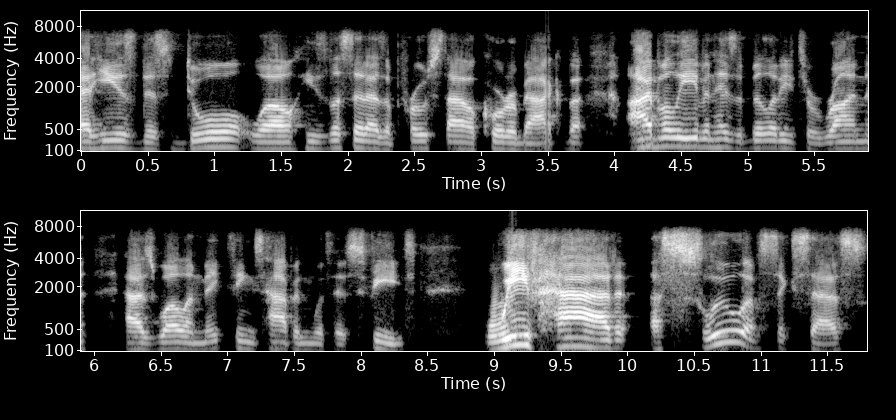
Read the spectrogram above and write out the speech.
that he is this dual, well, he's listed as a pro style quarterback, but I believe in his ability to run as well and make things happen with his feet. We've had a slew of success.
